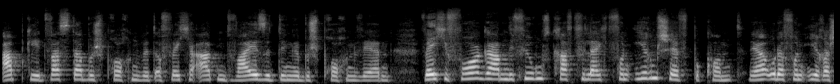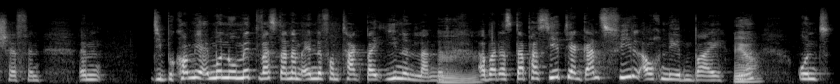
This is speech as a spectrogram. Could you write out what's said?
abgeht, was da besprochen wird, auf welche Art und Weise Dinge besprochen werden, welche Vorgaben die Führungskraft vielleicht von ihrem Chef bekommt, ja, oder von ihrer Chefin. Ähm, die bekommen ja immer nur mit, was dann am Ende vom Tag bei ihnen landet. Aber das, da passiert ja ganz viel auch nebenbei. Ja. Ne? Und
